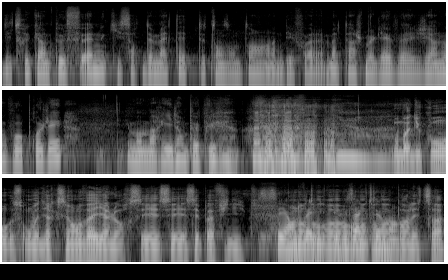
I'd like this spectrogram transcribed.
des trucs un peu fun qui sortent de ma tête de temps en temps. Des fois, le matin, je me lève, j'ai un nouveau projet. Et mon mari, il n'en peut plus. bon, bah, du coup, on, va dire que c'est en veille alors, c'est pas fini. C'est en entendra, veille, on entendra parler de ça.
